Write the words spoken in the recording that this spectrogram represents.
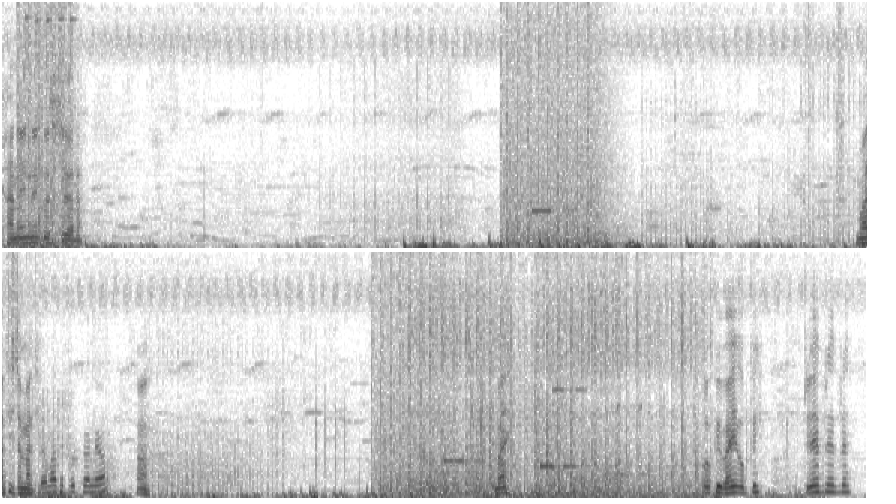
खाने नै कोसिस गर। माथि छ माथि। माथि हो। भाइ। ओपी भाइ ओपी। ऱ्याप ऱ्याप ऱ्याप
